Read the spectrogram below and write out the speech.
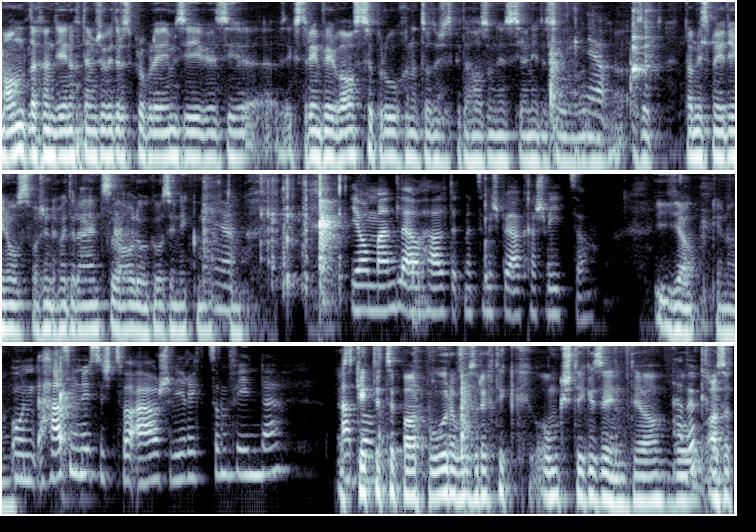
Mandeln können je nachdem schon wieder ein Problem sein, weil sie äh, extrem viel Wasser brauchen und so. Das ist bei den Haselnüssen ja nicht so. Ja. Also, da müssen wir die Nuss wahrscheinlich wieder einzeln anschauen, was sie nicht gemacht ja. haben. Ja, und Mandeln erhalten man zum Beispiel auch keine Schweizer. Ja, genau. Und Haselnüsse ist zwar auch schwierig zu finden. Es gibt jetzt ein paar Bauern, die richtig umgestiegen sind. Ja, ah, wo, ah, also,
